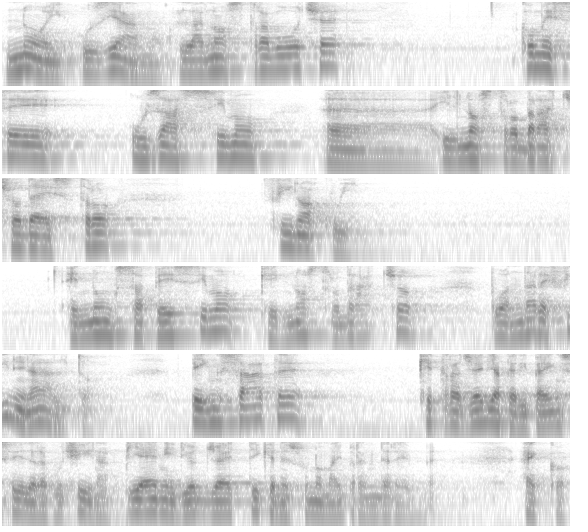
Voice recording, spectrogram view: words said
noi usiamo la nostra voce come se usassimo eh, il nostro braccio destro fino a qui e non sapessimo che il nostro braccio può andare fino in alto Pensate che tragedia per i pensili della cucina, pieni di oggetti che nessuno mai prenderebbe. Ecco,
